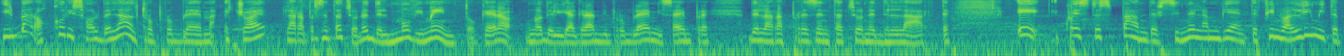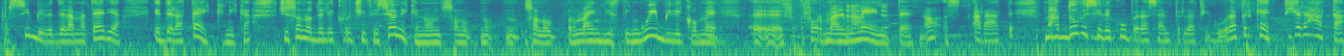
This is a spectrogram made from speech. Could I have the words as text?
il barocco risolve l'altro problema, e cioè la rappresentazione del movimento, che era uno degli grandi problemi sempre della rappresentazione dell'arte e questo espandersi nell'ambiente fino al limite possibile della materia e della tecnica. Ci sono delle crocifissioni che non sono, non sono ormai indistinguibili come eh, formalmente no? arate, ma dove si recupera sempre la figura perché è tirata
